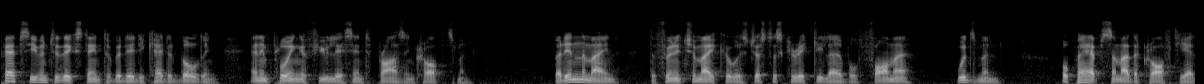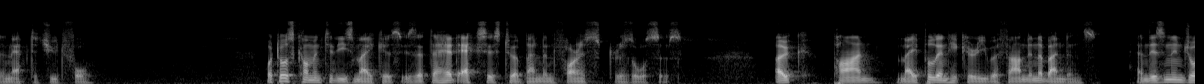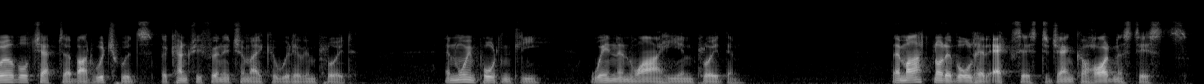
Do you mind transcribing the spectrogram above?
perhaps even to the extent of a dedicated building, and employing a few less enterprising craftsmen. But in the main, the furniture maker was just as correctly labelled farmer, woodsman, or perhaps some other craft he had an aptitude for. What was common to these makers is that they had access to abundant forest resources. Oak, pine, maple, and hickory were found in abundance, and there's an enjoyable chapter about which woods the country furniture maker would have employed. And more importantly, when and why he employed them. They might not have all had access to Janka hardness tests,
